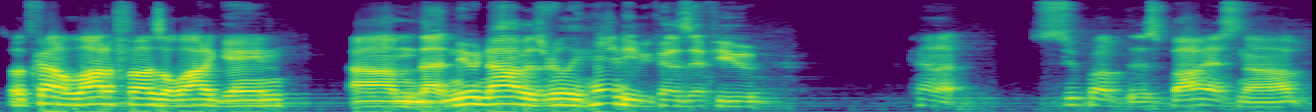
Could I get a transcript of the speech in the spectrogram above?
So it's got a lot of fuzz, a lot of gain. Um, that new knob is really handy because if you kind of soup up this bias knob,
